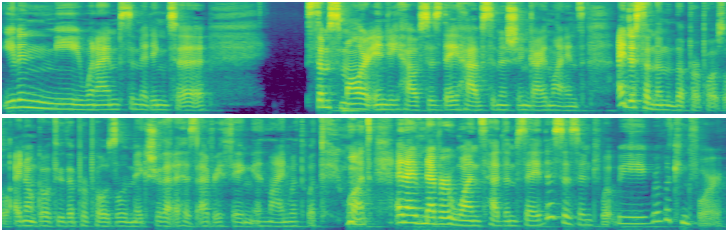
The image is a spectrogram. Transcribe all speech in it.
even me, when I'm submitting to some smaller indie houses they have submission guidelines i just send them the proposal i don't go through the proposal and make sure that it has everything in line with what they want and i've never once had them say this isn't what we were looking for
